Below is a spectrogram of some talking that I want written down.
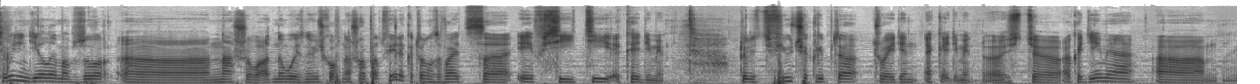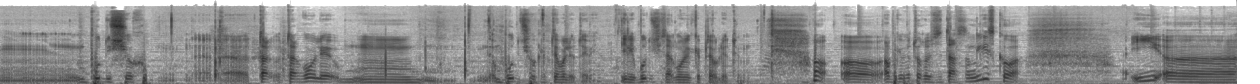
Сегодня делаем обзор э, нашего одного из новичков нашего портфеля, который называется FCT Academy то есть Future Crypto Trading Academy, то есть э, Академия э, будущих э, тор- торговли м, будущего криптовалютами или будущей торговли криптовалютами. Ну, э, аббревиатура взята с английского. И, э,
